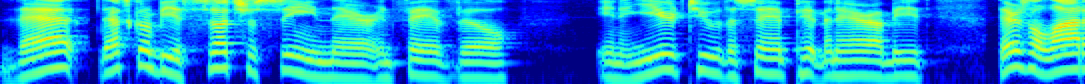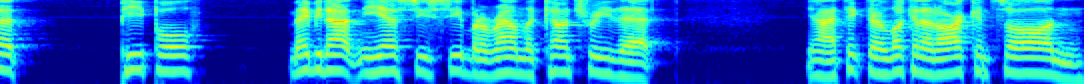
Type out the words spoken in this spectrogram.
That that's going to be a, such a scene there in Fayetteville in a year or two of the Sam Pittman era. I mean, there's a lot of people, maybe not in the SEC, but around the country that, you know, I think they're looking at Arkansas and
